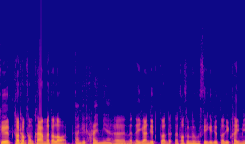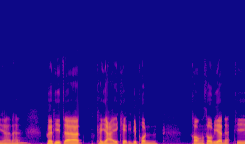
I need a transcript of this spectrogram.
คือเขาทำสงครามมาตลอด ตอนยึดไครเมียเอ่อในในการยึดตอน2014คือยึดตอนยึดไครเมียนะฮะอืมเพื่อที่จะขยายเขตอิทธิพลของโซเวียตเนี่ยที่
